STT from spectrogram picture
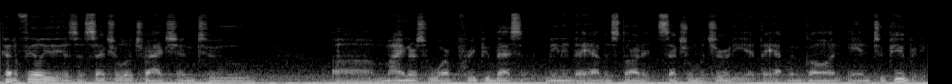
Pedophilia is a sexual attraction to uh, minors who are prepubescent, meaning they haven't started sexual maturity yet. They haven't gone into puberty.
